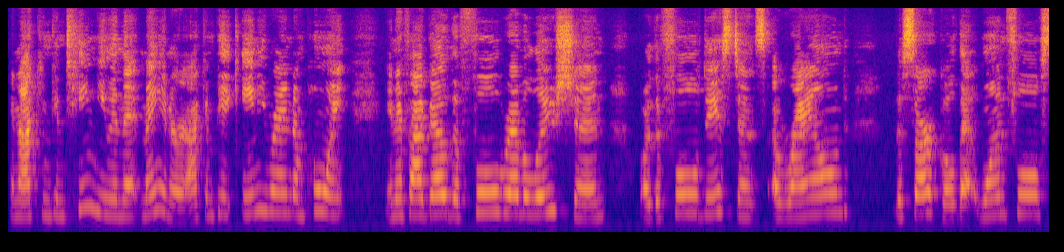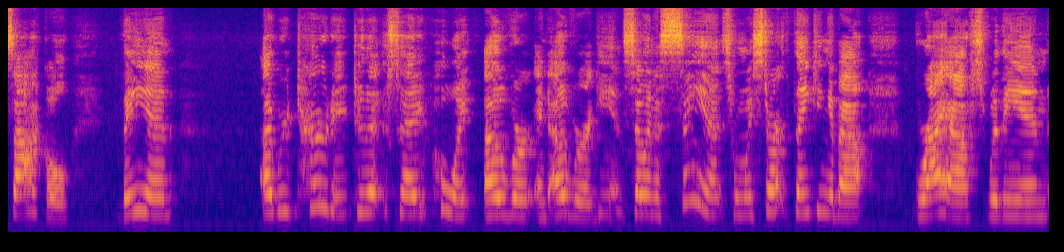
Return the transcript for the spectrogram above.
And I can continue in that manner. I can pick any random point, and if I go the full revolution or the full distance around the circle, that one full cycle, then I'm returning to that same point over and over again. So, in a sense, when we start thinking about graphs within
